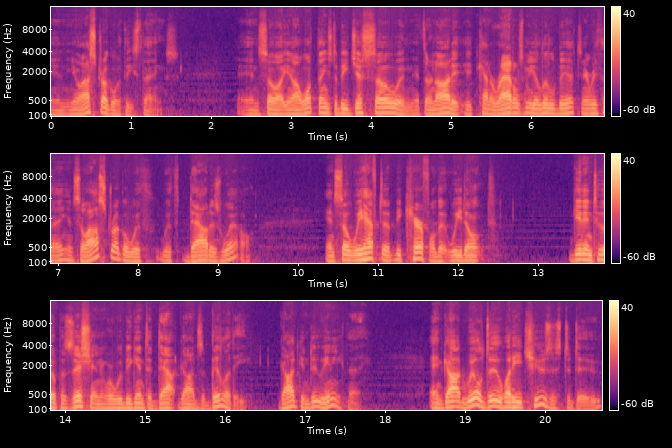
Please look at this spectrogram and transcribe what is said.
And, you know, I struggle with these things. And so, you know, I want things to be just so, and if they're not, it, it kind of rattles me a little bit and everything. And so I'll struggle with, with doubt as well. And so we have to be careful that we don't get into a position where we begin to doubt God's ability. God can do anything. And God will do what he chooses to do.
